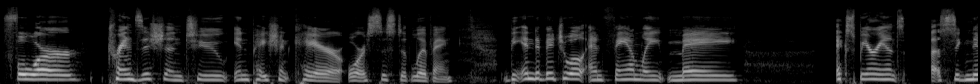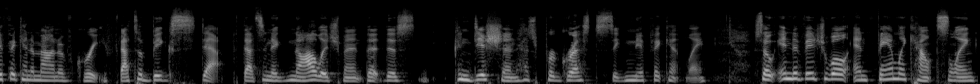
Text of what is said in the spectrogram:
for transition to inpatient care or assisted living, the individual and family may experience a significant amount of grief. That's a big step. That's an acknowledgement that this condition has progressed significantly. So, individual and family counseling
